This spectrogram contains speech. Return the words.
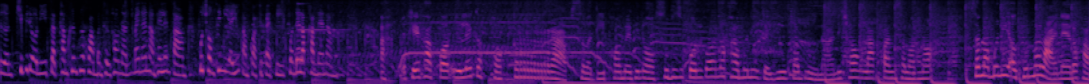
ตือน คลิปวิดีโอนี้จัดทำขึ้นเพื่อความบันเทิงเท่านั้น ไม่แนะนำให้เล่นตาม ผู้ชมที่มีอายุต่ำกว่า 18 ปีควรได้รับคำแนะนำอะโอเคค่ะ ก่อนอื่นเลยก็ขอกราบ สวัสดีพ่อแม่พี่น้องสุภสุคนก่อนเนาะค่ะมื่อนี้ก็อยู่กับหนูนะในช่องรักปันสล็อตเนาะสำหรับมื่อนี้เอาทุนมาหลายแน่เนาะค่ะ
